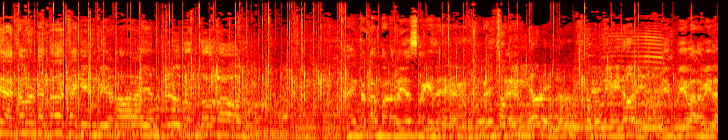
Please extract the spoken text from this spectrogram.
gracias. Estamos encantados de estar aquí en Villanueva y en Perú con toda la gente tan maravillosa aquí de. Estos vividores, ¿no? Estos vividores. Viva la vida.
